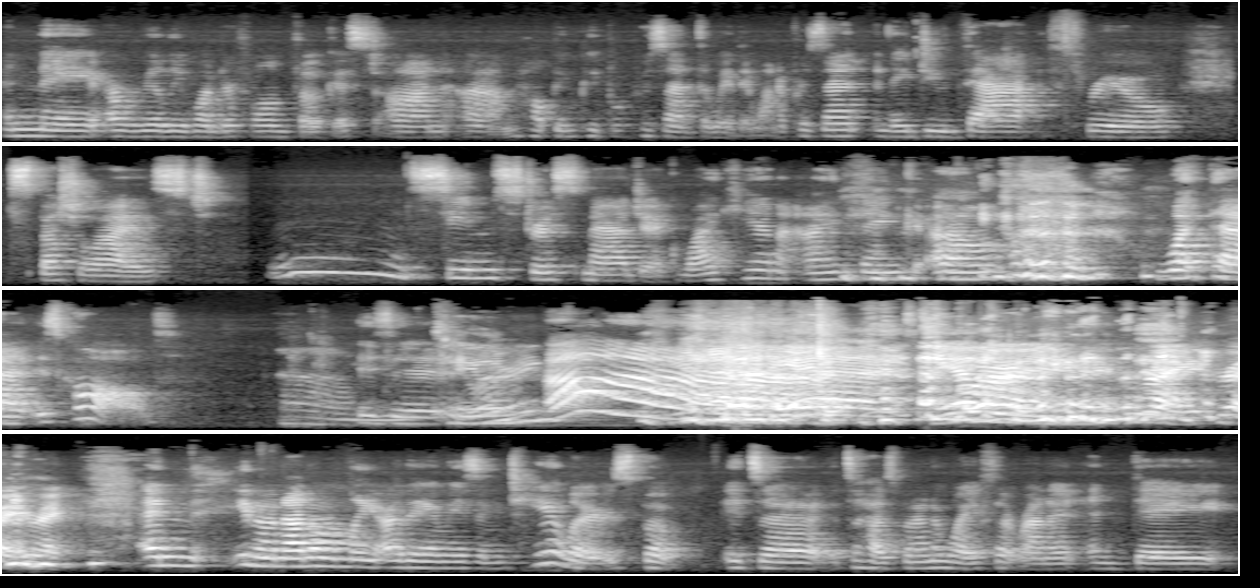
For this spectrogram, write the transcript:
and they are really wonderful and focused on um, helping people present the way they want to present, and they do that through specialized mm, seamstress magic. Why can't I think of what that is called? Um, is it tailoring? Ah, yes, tailoring. right, right, right. And you know, not only are they amazing tailors, but it's a it's a husband and a wife that run it, and they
